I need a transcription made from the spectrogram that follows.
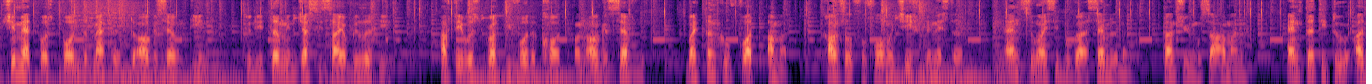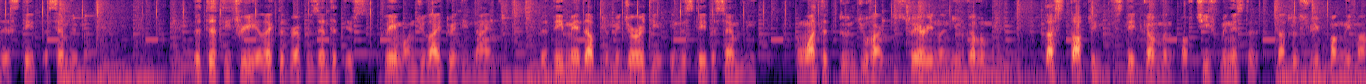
Shim had postponed the matter to August 17th to determine justiciability after it was brought before the court on August 7th by Tengku Fuad Ahmad, counsel for former Chief Minister and Sungai Sibuga Assemblyman Tan Sri Musa Aman, and 32 other state assemblymen. The 33 elected representatives claimed on July 29th that they made up the majority in the State Assembly and wanted Tun Juhar to swear in a new government, thus stopping the state government of Chief Minister Dato Sri Panglima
